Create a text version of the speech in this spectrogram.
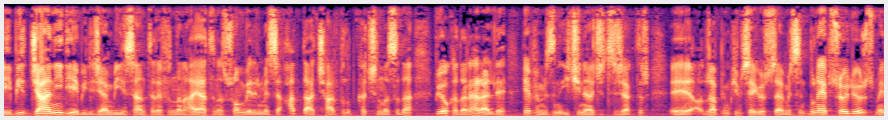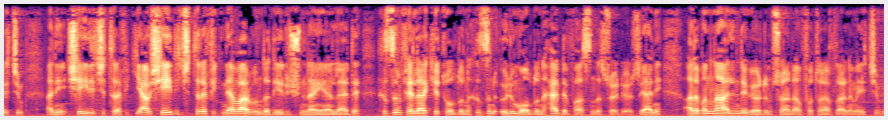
e, bir cani diyebileceğim bir insan tarafından hayatına son verilmesi hatta çarpılıp kaçınması da bir o kadar herhalde hepimizin içini acıtacaktır. E, Rabbim kimseye göstermesin. Bunu hep söylüyoruz Meriç'im. Hani şehir içi trafik. Ya şehir içi trafik ne var bunda diye düşünülen yerlerde hızın felaket olduğunu, hızın ölüm olduğunu her defasında söylüyoruz. Yani arabanın halini de gördüm sonradan fotoğraflarla Meriç'im.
